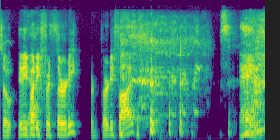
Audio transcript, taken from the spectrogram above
So anybody Yeah. for 30 or 35? Damn.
